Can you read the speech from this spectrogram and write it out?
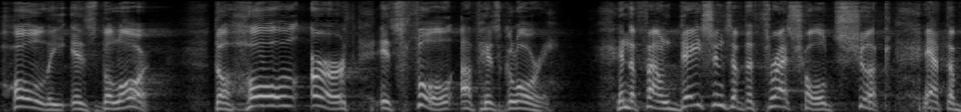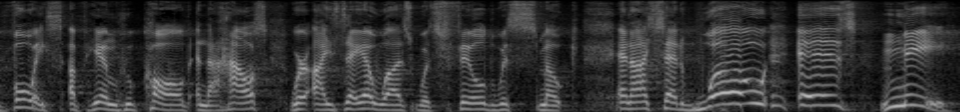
holy is the Lord. The whole earth is full of his glory. And the foundations of the threshold shook at the voice of him who called, and the house where Isaiah was was filled with smoke. And I said, Woe is me!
